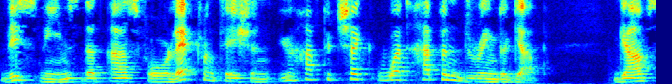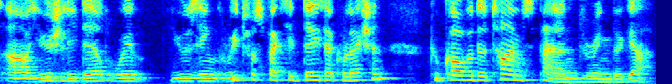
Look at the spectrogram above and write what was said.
This means that as for left truncation, you have to check what happened during the gap. Gaps are usually dealt with using retrospective data collection to cover the time span during the gap.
